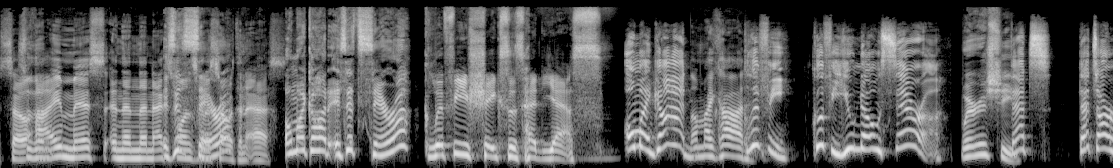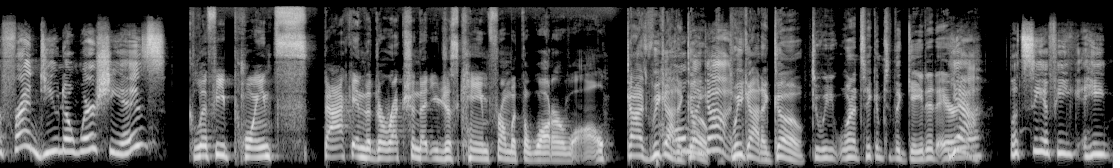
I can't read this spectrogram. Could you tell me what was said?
So, So then- I miss, and then the next Is it one's gonna Sarah? start with an S. Oh my god, is it Sarah? Gliffy shakes his head yes. Oh my God! Oh my god. Gliffy, Gliffy, you know Sarah. Where is she? That's that's our friend. Do you know where she is? Gliffy points back in the direction that you just came from with the water wall. Guys, we gotta Oh my go. God. We gotta go. Do we want to take him to the gated area? Yeah. Let's see if he he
